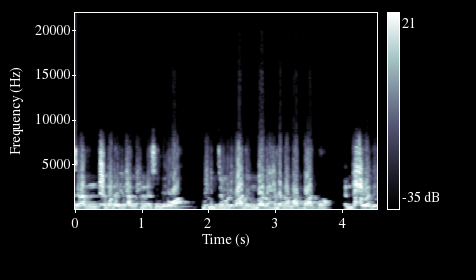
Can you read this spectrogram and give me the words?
சிறந்த முறையில் அல்லாஹ் என்ன செஞ்சிருவான்? கொடுத்து விடுவான் என்பதாக நம்ம பார்க்கிறோம். இரண்டாவது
